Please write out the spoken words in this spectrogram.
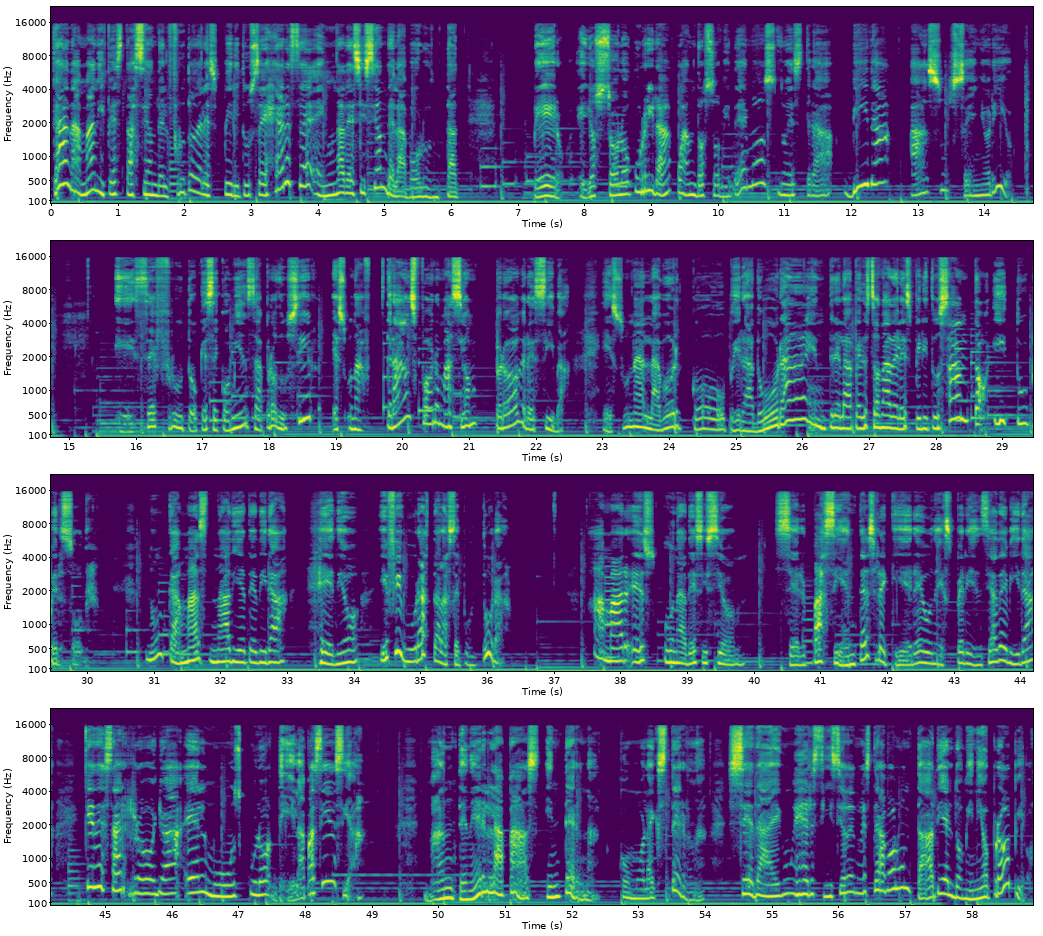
Cada manifestación del fruto del Espíritu se ejerce en una decisión de la voluntad, pero ello solo ocurrirá cuando sometemos nuestra vida a su señorío. Ese fruto que se comienza a producir es una transformación progresiva. Es una labor cooperadora entre la persona del Espíritu Santo y tu persona. Nunca más nadie te dirá genio y figura hasta la sepultura. Amar es una decisión. Ser pacientes requiere una experiencia de vida que desarrolla el músculo de la paciencia. Mantener la paz interna como la externa se da en un ejercicio de nuestra voluntad y el dominio propio.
